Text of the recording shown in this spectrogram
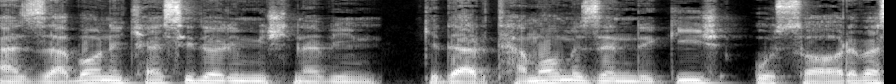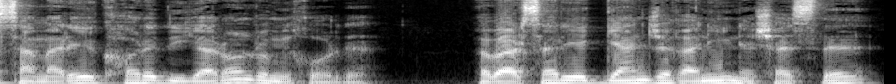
از زبان کسی داریم میشنویم که در تمام زندگیش اساره و ثمره کار دیگران رو میخورده و بر سر یک گنج غنی نشسته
